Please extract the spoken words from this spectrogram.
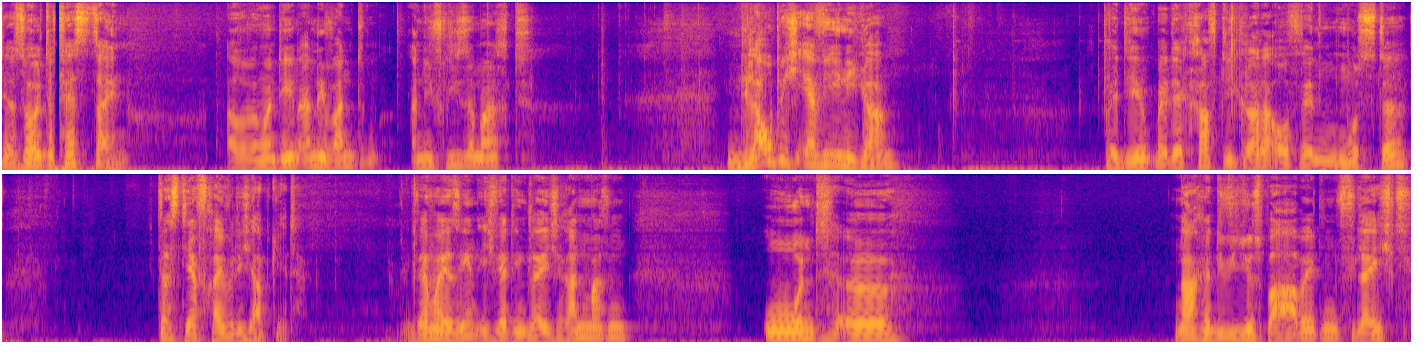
der sollte fest sein. Also wenn man den an die Wand, an die Fliese macht, glaube ich eher weniger. Bei, dem, bei der Kraft, die ich gerade aufwenden musste, dass der freiwillig abgeht. Werden wir ja sehen. Ich werde ihn gleich ranmachen und äh, nachher die Videos bearbeiten. Vielleicht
